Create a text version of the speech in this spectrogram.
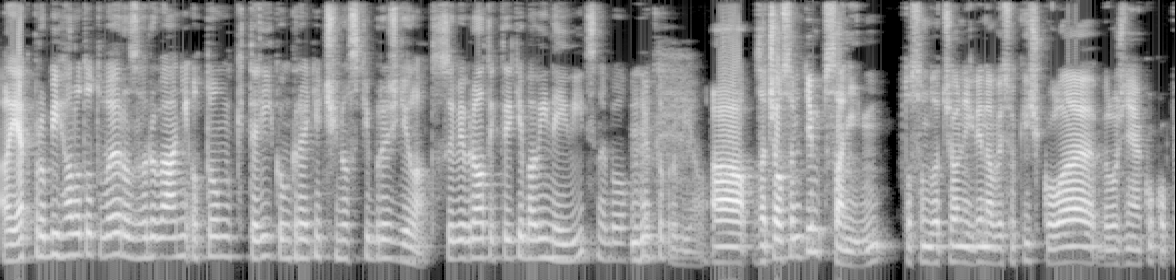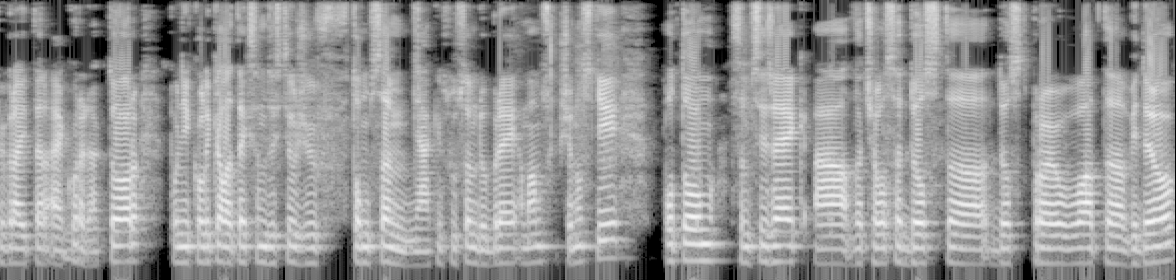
Ale jak probíhalo to tvoje rozhodování o tom, který konkrétně činnosti budeš dělat? Jsi vybral ty, které tě baví nejvíc, nebo hmm. jak to probíhalo? A začal jsem tím psaním, to jsem začal někdy na vysoké škole, vyloženě jako copywriter a jako redaktor. Po několika letech jsem zjistil, že v tom jsem nějakým způsobem dobrý a mám zkušenosti. Potom jsem si řekl a začalo se dost, dost projevovat video,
